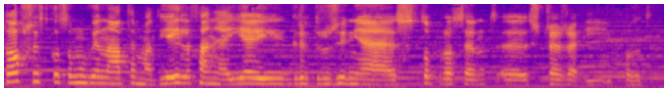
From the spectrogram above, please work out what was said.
To wszystko, co mówię na temat jej latania, jej gry w drużynie 100% y, szczerze i pozytywnie.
